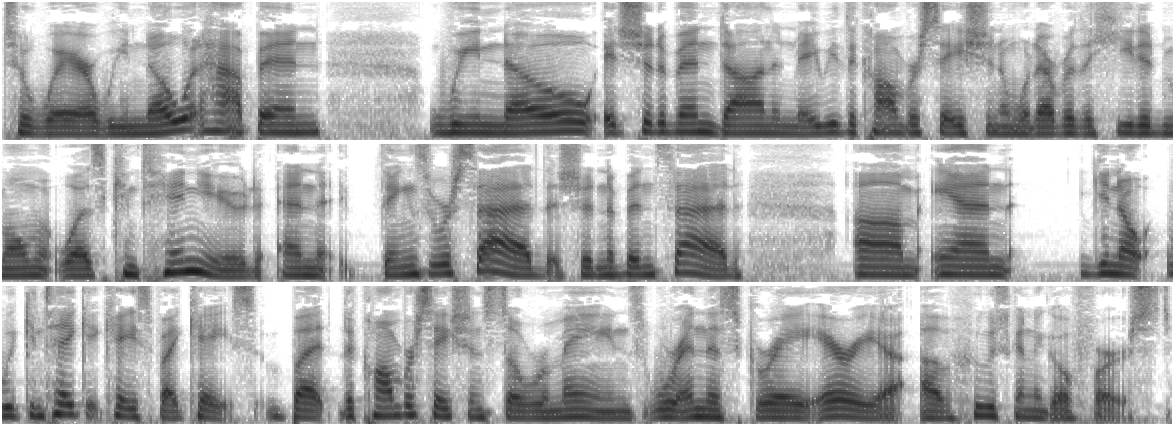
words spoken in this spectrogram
to where we know what happened we know it should have been done and maybe the conversation and whatever the heated moment was continued and things were said that shouldn't have been said um, and you know we can take it case by case but the conversation still remains we're in this gray area of who's going to go first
